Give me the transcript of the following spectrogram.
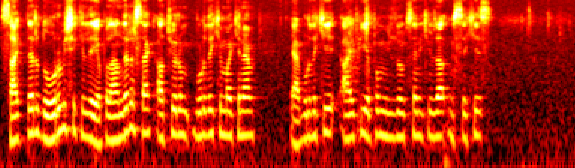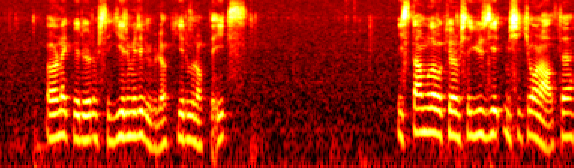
site'ları doğru bir şekilde yapılandırırsak atıyorum buradaki makinem ya buradaki IP yapım 192 168 örnek veriyorum işte 20'li bir blok 20.x İstanbul'a bakıyorum işte 172 16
